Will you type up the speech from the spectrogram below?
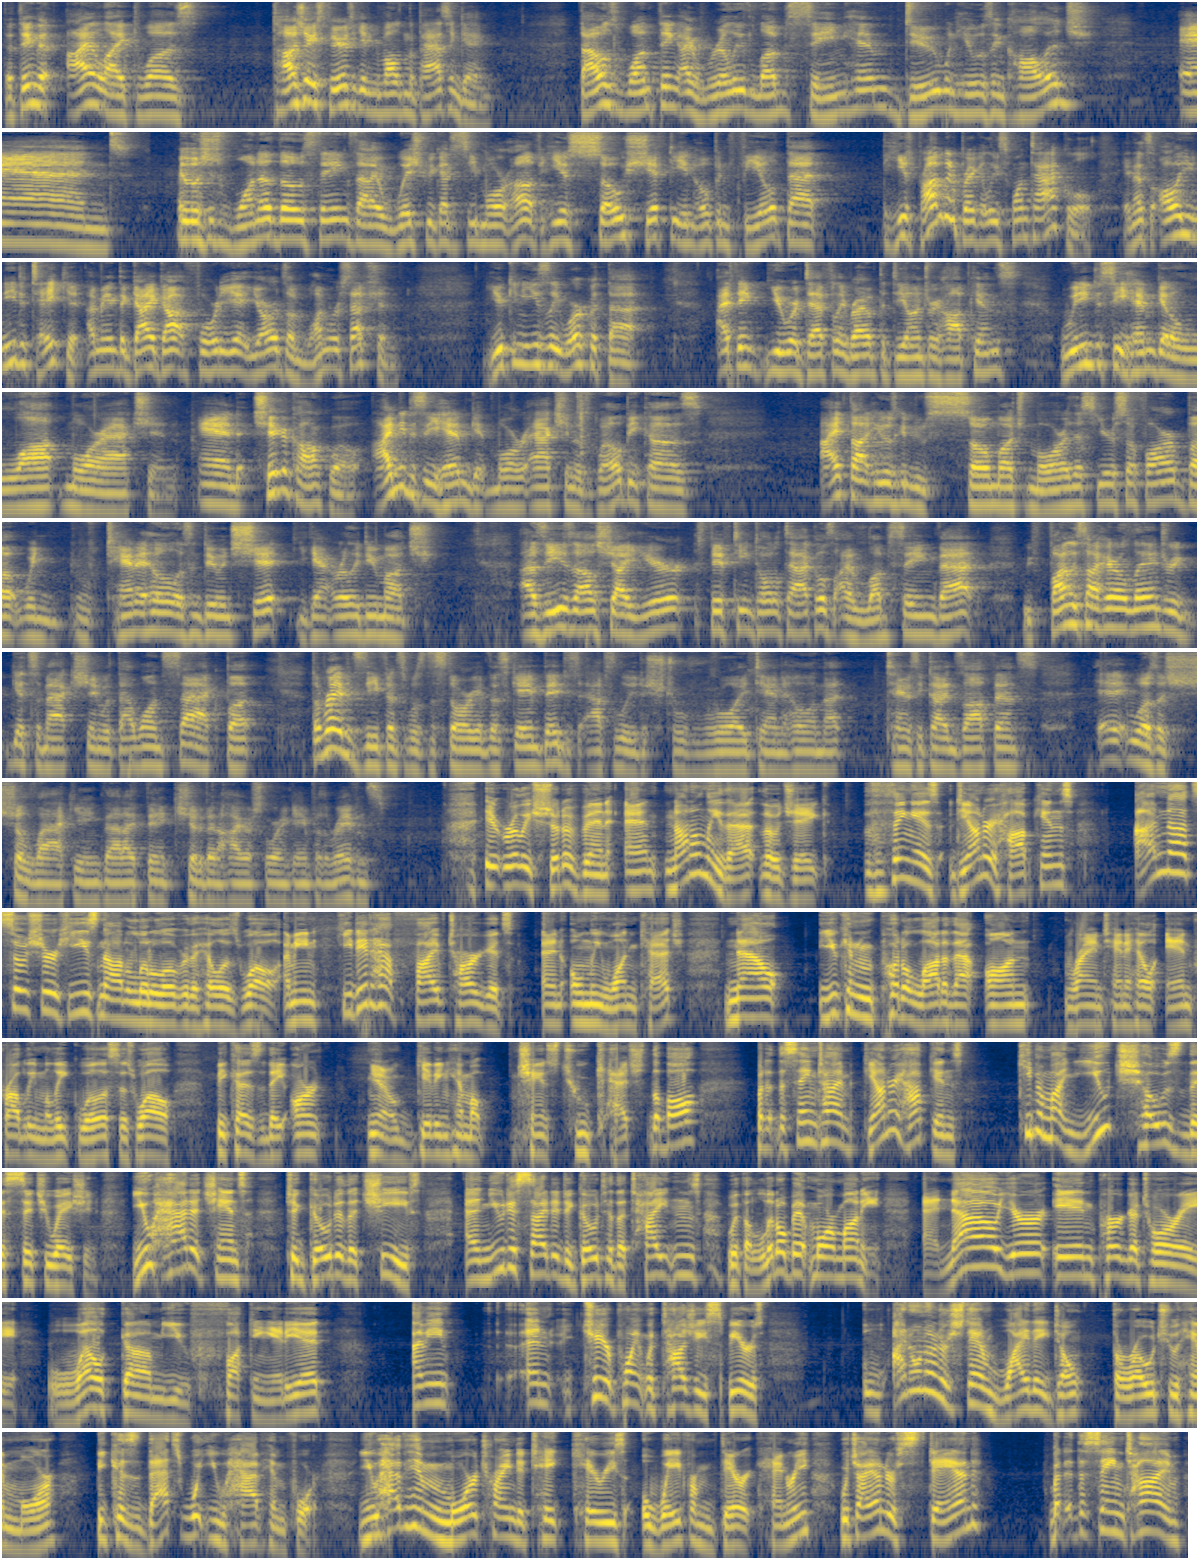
the thing that I liked was Tyjae Spears getting involved in the passing game. That was one thing I really loved seeing him do when he was in college. And it was just one of those things that I wish we got to see more of. He is so shifty in open field that he's probably going to break at least one tackle. And that's all you need to take it. I mean, the guy got 48 yards on one reception. You can easily work with that. I think you were definitely right with the DeAndre Hopkins we need to see him get a lot more action. And Chig I need to see him get more action as well because I thought he was going to do so much more this year so far. But when Tannehill isn't doing shit, you can't really do much. Aziz Al-Shaair, 15 total tackles. I love seeing that. We finally saw Harold Landry get some action with that one sack, but the Ravens defense was the story of this game. They just absolutely destroyed Tannehill in that Tennessee Titans offense it was a shellacking that I think should have been a higher scoring game for the Ravens. It really should have been. And not only that, though, Jake, the thing is, DeAndre Hopkins, I'm not so sure he's not a little over the hill as well. I mean, he did have five targets and only one catch. Now, you can put a lot of that on Ryan Tannehill and probably Malik Willis as well because they aren't, you know, giving him a chance to catch the ball. But at the same time, DeAndre Hopkins keep in mind, you chose this situation. You had a chance to go to the Chiefs, and you decided to go to the Titans with a little bit more money. And now you're in purgatory. Welcome, you fucking idiot. I mean, and to your point with Tyjae Spears, I don't understand why they don't throw to him more because that's what you have him for. You have him more trying to take carries away from Derrick Henry, which I understand but at the same time,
